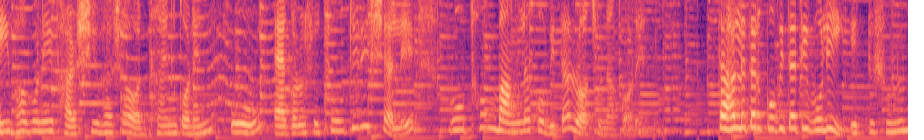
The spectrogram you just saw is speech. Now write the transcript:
এই ভবনে ফার্সি ভাষা অধ্যয়ন করেন ও এগারোশো সালে প্রথম বাংলা কবিতা রচনা করেন। তাহলে তার কবিতাটি বলি, একটু শুনুন।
